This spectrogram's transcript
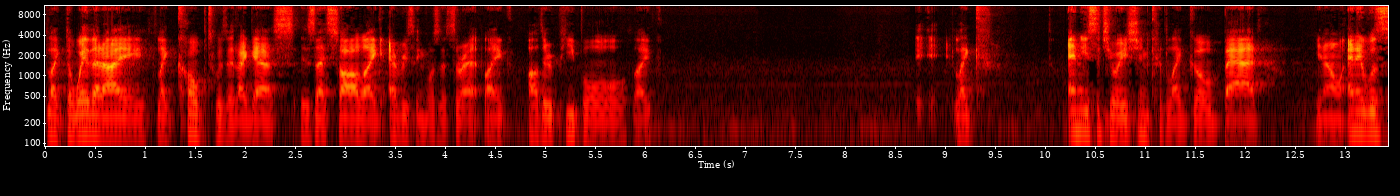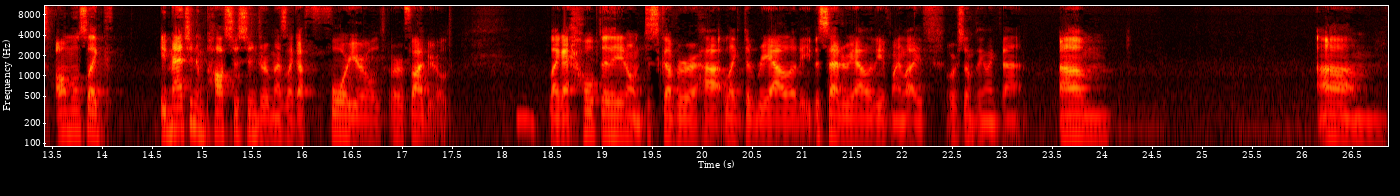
like the way that I like coped with it, I guess, is I saw like everything was a threat. Like other people, like like any situation could like go bad, you know. And it was almost like imagine imposter syndrome as like a four year old or a five year old. Like I hope that they don't discover how like the reality, the sad reality of my life, or something like that. Um, um,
